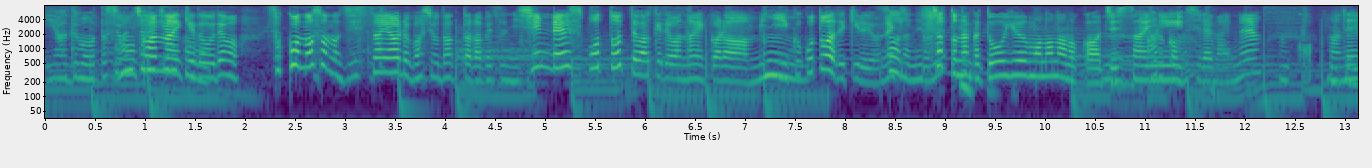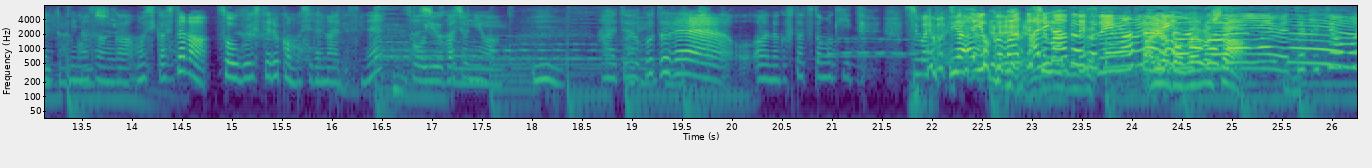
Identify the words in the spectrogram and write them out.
いや、でも私もわかんないけど、でも、そこのその実際ある場所だったら別に心霊スポットってわけではないから、見に行くことはできるよね。そうだね。きっちょっとなんかどういうものなのかうん。実際に。あるかもしれないね。なんかまあね皆さんがもしかしたら遭遇してるかもしれないですね。そういう場所には。うん。はい、ということで、あ、なんか二つとも聞いてしまいました。いや欲張ってしまってす。いませんありがとうございました。めちゃくちゃ面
